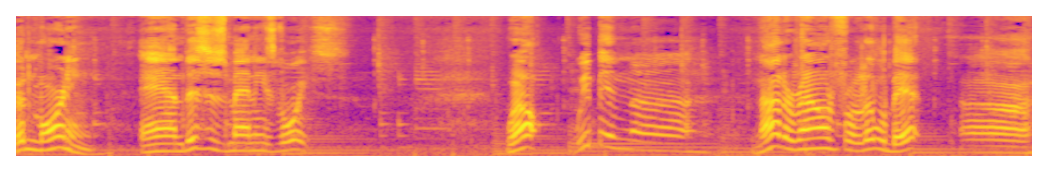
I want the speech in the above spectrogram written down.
Good morning, and this is Manny's voice. Well, we've been uh, not around for a little bit. Uh,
